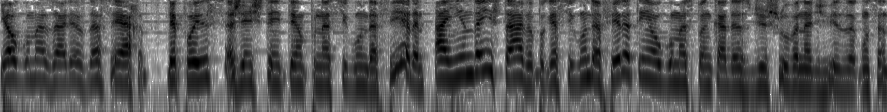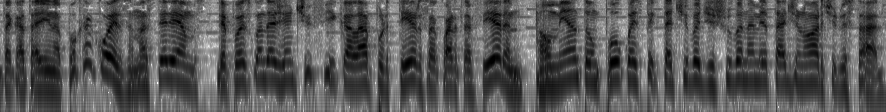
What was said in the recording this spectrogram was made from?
e algumas áreas da Serra. Depois a gente tem tempo na segunda-feira, ainda instável, porque a segunda-feira tem algumas pancadas de chuva na divisa com Santa Catarina. Pouca coisa, mas teremos. Depois, quando a gente fica lá por terça, quarta-feira, aumenta um pouco a expectativa de chuva na metade norte do estado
